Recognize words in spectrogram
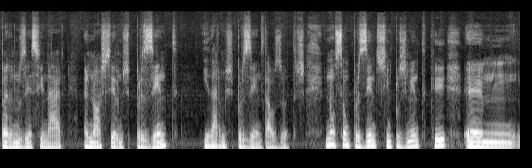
para nos ensinar a nós sermos presente e darmos presente aos outros. Não são presentes simplesmente que, hum,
